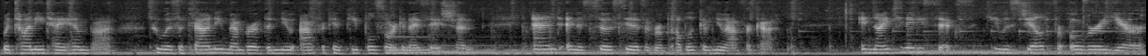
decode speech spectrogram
Watani Tyehimba, who was a founding member of the New African Peoples Organization and an associate of the Republic of New Africa. In 1986, he was jailed for over a year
